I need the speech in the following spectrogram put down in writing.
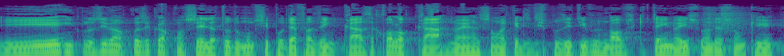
E, inclusive, é uma coisa que eu aconselho a todo mundo, se puder fazer em casa, colocar, não é? São aqueles dispositivos novos que tem, não é isso, Anderson? Que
